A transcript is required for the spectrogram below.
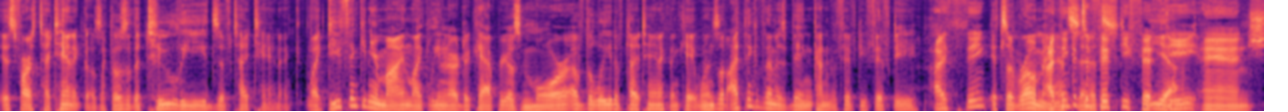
as far as Titanic goes, like those are the two leads of Titanic. Like, do you think in your mind like Leonardo DiCaprio's more of the lead of Titanic than Kate Winslet? I think of them as being kind of a 50-50. I think It's a romance. I think it's a 50 50. Yeah. And sh-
